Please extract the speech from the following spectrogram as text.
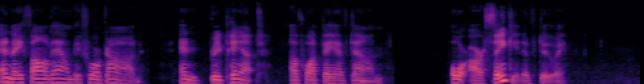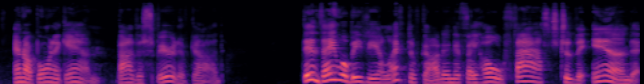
and they fall down before God and repent of what they have done or are thinking of doing and are born again by the Spirit of God, then they will be the elect of God. And if they hold fast to the end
